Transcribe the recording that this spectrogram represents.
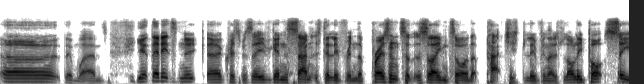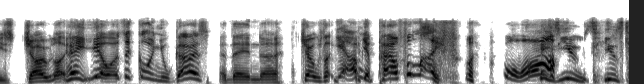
Uh, then what happens? Yeah, then it's uh, Christmas Eve again. Santa's delivering the presents at the same time that Patch is delivering those lollipops. Sees Joe like, "Hey, yeah, how's it going, you guys?" And then uh, Joe's like, "Yeah, I'm your pal for life." like, oh, what? He's used, used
